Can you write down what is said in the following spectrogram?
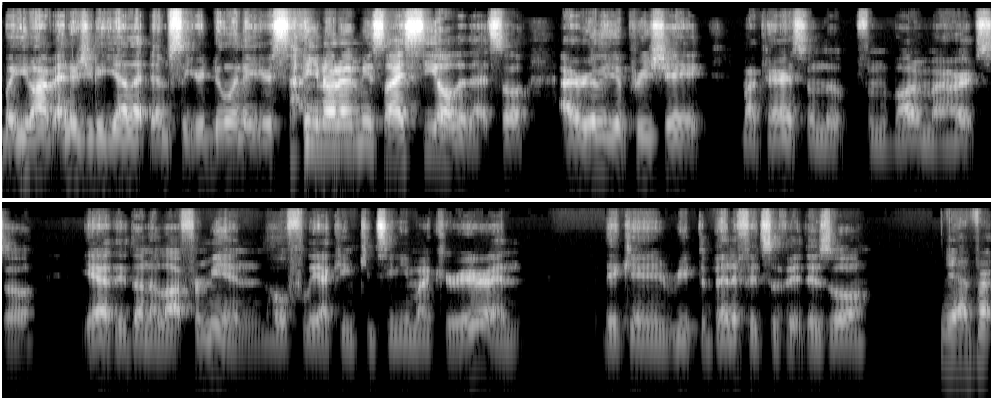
but you don't have energy to yell at them. So you're doing it yourself. You know what I mean? So I see all of that. So I really appreciate my parents from the from the bottom of my heart. So yeah, they've done a lot for me, and hopefully I can continue my career and they can reap the benefits of it as well. Yeah, very,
